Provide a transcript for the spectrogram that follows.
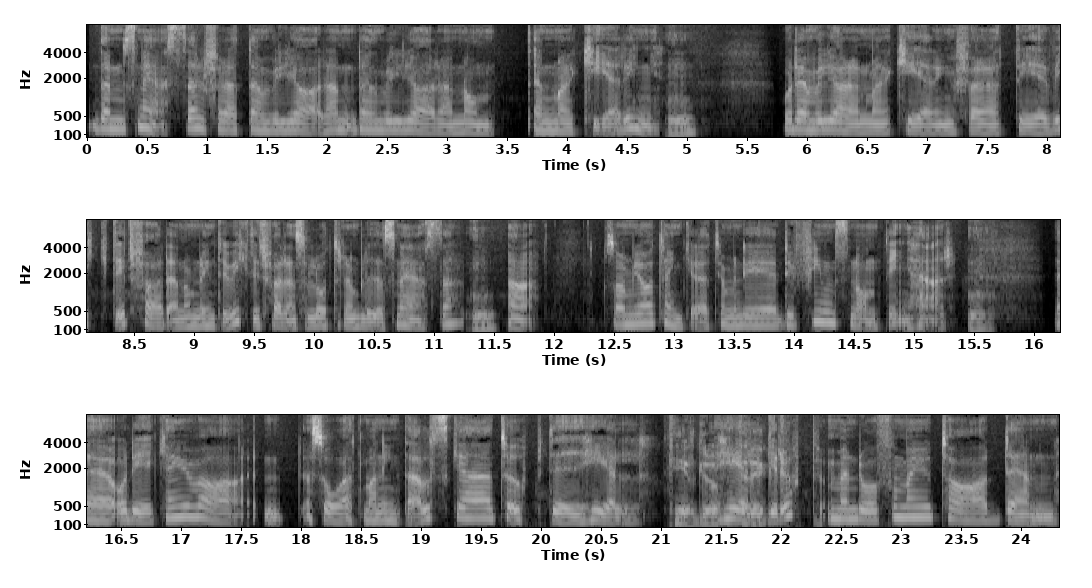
Den snäser för att den vill göra, den vill göra någon, en markering. Mm. Och den vill göra en markering för att det är viktigt för den. Om det inte är viktigt för den så låter den bli att snäsa. Mm. Ja. Så om jag tänker att ja, men det, det finns någonting här. Mm. Eh, och det kan ju vara så att man inte alls ska ta upp det i hel, helgrupp, helgrupp men då får man ju ta den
